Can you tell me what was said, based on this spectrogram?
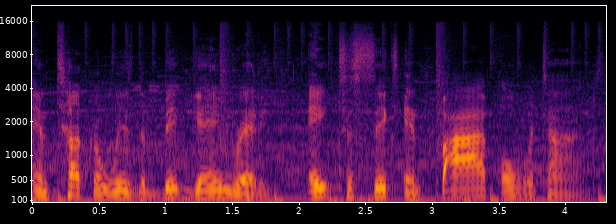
And Tucker wins the big game ready. Eight to six and five overtimes.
